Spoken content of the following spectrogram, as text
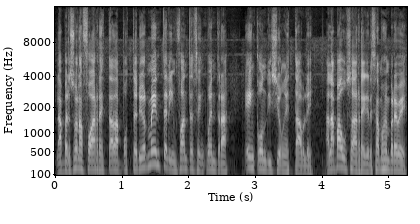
La persona fue arrestada posteriormente, el infante se encuentra en condición estable. A la pausa, regresamos en breve.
